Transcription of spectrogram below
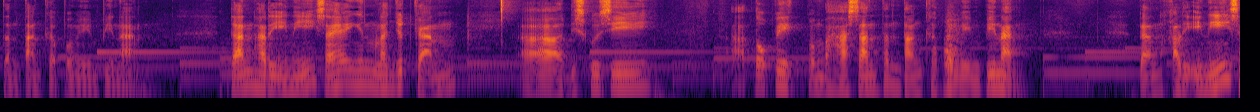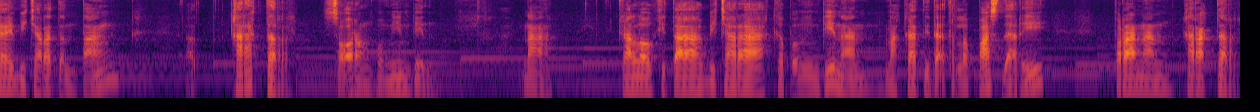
tentang kepemimpinan. Dan hari ini saya ingin melanjutkan uh, diskusi topik pembahasan tentang kepemimpinan. Dan kali ini saya bicara tentang uh, karakter seorang pemimpin. Nah, kalau kita bicara kepemimpinan, maka tidak terlepas dari peranan karakter.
